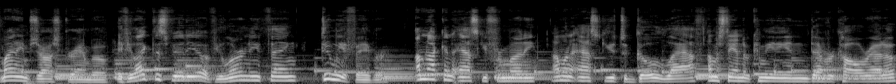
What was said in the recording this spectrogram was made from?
my name's Josh Grambo. If you like this video, if you learned anything, do me a favor. I'm not going to ask you for money. I'm going to ask you to go laugh. I'm a stand-up comedian in Denver, Colorado.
